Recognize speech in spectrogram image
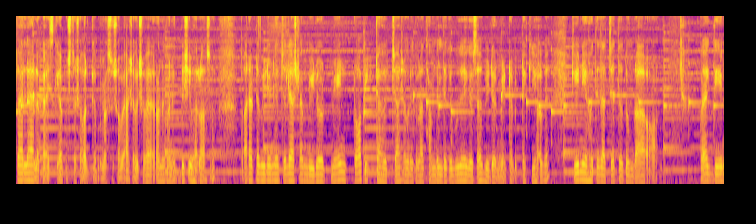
তো হ্যালো গাইস কি অবস্থা? সবার কেমন আছো? সবাই আশা করি সবাই অনেক অনেক বেশি ভালো আছো। তো আর একটা ভিডিও নিয়ে চলে আসলাম। ভিডিওর মেইন টপিকটা হচ্ছে, আশা করি তোমরা থাম্বেল দেখে বুঝে গেছো ভিডিওর মেইন টপিকটা কি হবে, কি নিয়ে হতে যাচ্ছে। তো তোমরা কয়েকদিন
